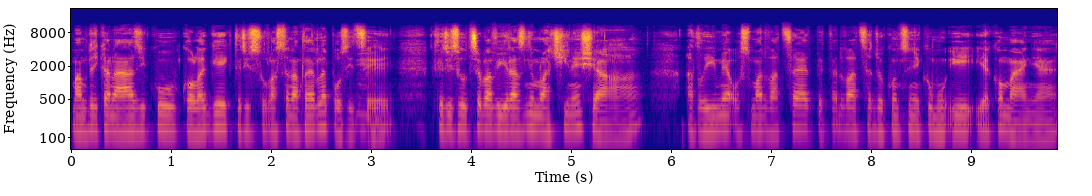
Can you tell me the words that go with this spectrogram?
mám teďka na jazyku kolegy, kteří jsou vlastně na téhle pozici, mm. kteří jsou třeba výrazně mladší než já, a to jim je 28, 25, dokonce někomu i jako méně.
